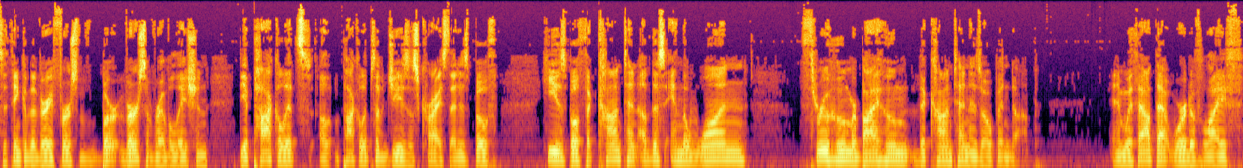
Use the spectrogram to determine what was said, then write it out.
to think of the very first verse of Revelation, the apocalypse, apocalypse of Jesus Christ. That is both he is both the content of this and the one through whom or by whom the content is opened up. And without that word of life,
